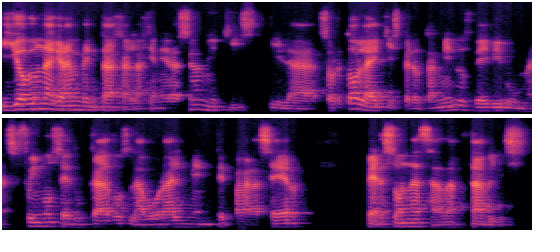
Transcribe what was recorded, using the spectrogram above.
Y yo veo una gran ventaja, la generación X y la, sobre todo la X, pero también los baby boomers, fuimos educados laboralmente para ser personas adaptables,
